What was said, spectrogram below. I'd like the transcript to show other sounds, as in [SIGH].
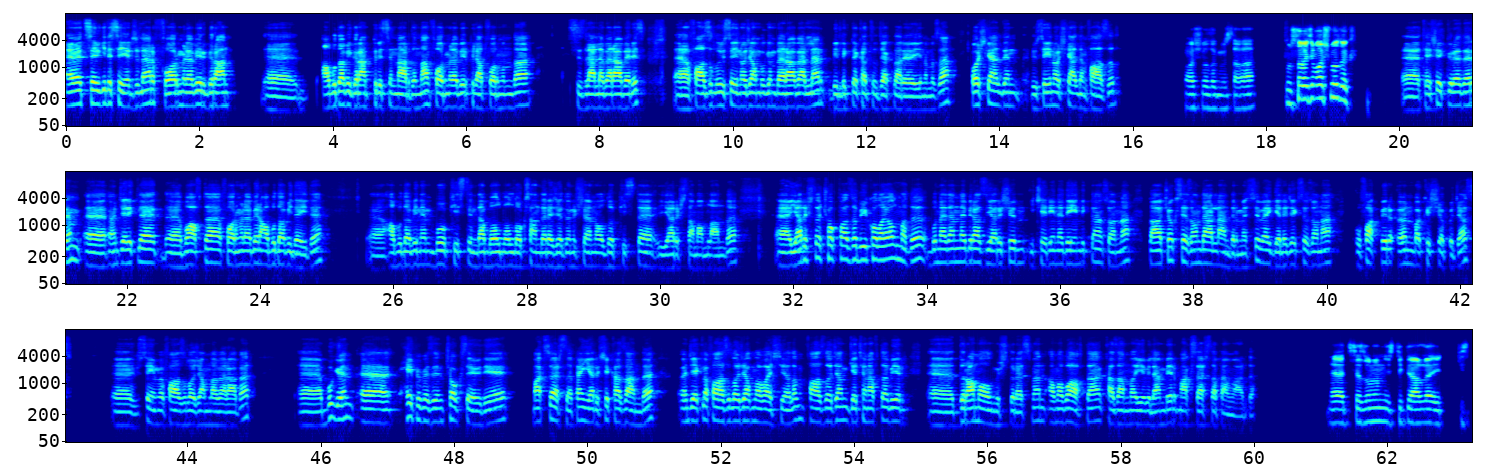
Evet sevgili seyirciler, Formula 1 Grand e, Abu Dhabi Grand Prix'sinin ardından Formula 1 platformunda sizlerle beraberiz. E, Fazıl Hüseyin hocam bugün beraberler, birlikte katılacaklar yayınımıza. Hoş geldin Hüseyin, hoş geldin Fazıl. Hoş bulduk Mustafa. Mustafa'cığım hoş bulduk. E, teşekkür ederim. E, öncelikle e, bu hafta Formula 1 Abu Dhabi'deydi. E, Abu Dhabi'nin bu pistinde bol bol 90 derece dönüşlerin olduğu pistte yarış tamamlandı. E, yarışta çok fazla büyük olay olmadı. Bu nedenle biraz yarışın içeriğine değindikten sonra daha çok sezon değerlendirmesi ve gelecek sezona ufak bir ön bakış yapacağız. E, Hüseyin ve Fazıl hocamla beraber. E, bugün e, hepimizin çok sevdiği Max Verstappen yarışı kazandı. Öncelikle Fazıl Hocam'la başlayalım. Fazıl Hocam geçen hafta bir e, drama olmuştu resmen ama bu hafta kazanmayı bilen bir Max Verstappen vardı. Evet sezonun istikrarlı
